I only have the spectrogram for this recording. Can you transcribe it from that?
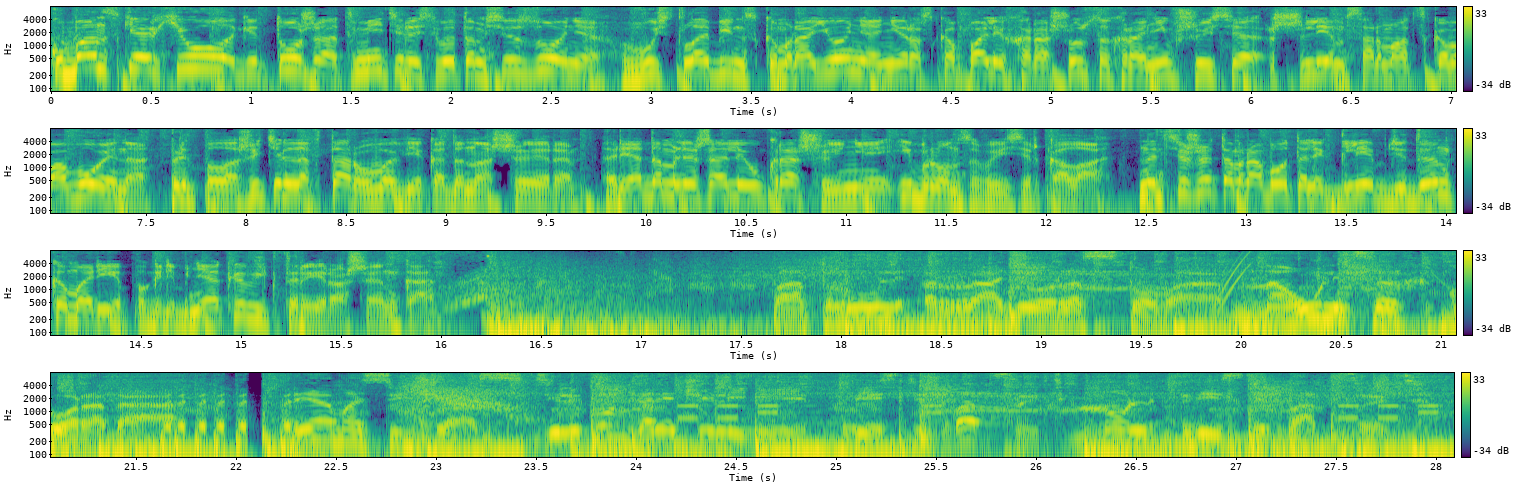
Кубанские археологи тоже отметились в этом сезоне. В Усть-Лабинском районе они раскопали хорошо сохранившийся шлем сарматского воина, предположительно второго века до нашей эры. Рядом лежали украшения и бронзовые зеркала. Над сюжетом работали Глеб Диденко, Мария Погребняк и Виктор Ярошенко. Патруль радио Ростова. На улицах города. Прямо сейчас. Телефон горячей линии 220 0220.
